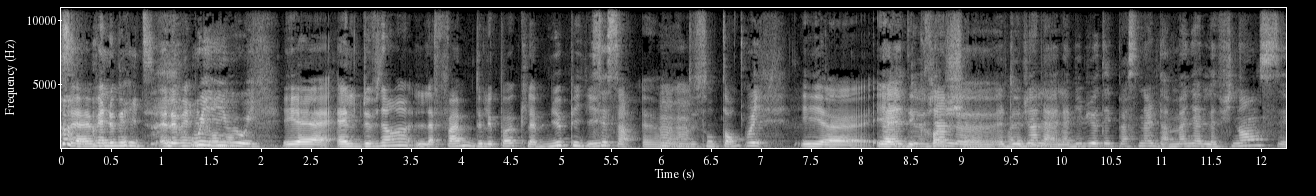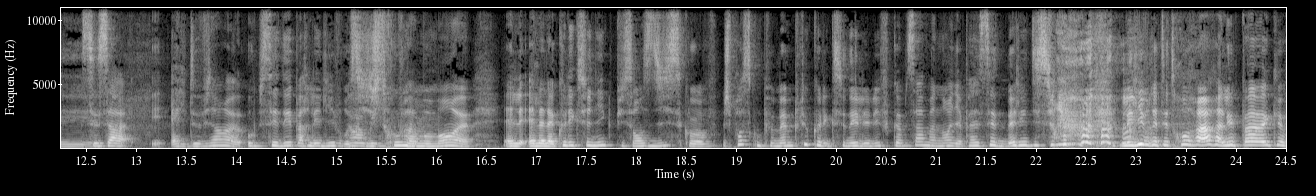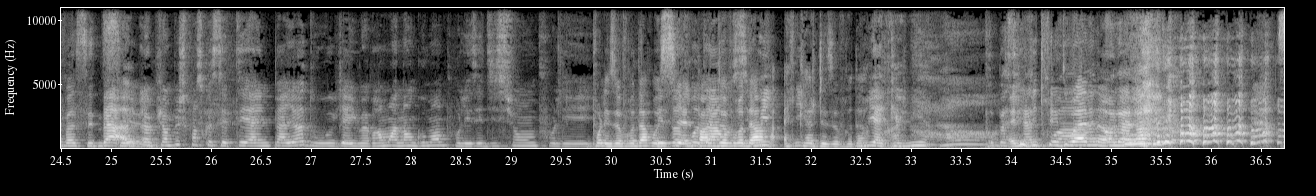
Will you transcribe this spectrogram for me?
Mais elle le mérite. Elle le mérite Oui, oui, oui. Et euh, elle devient la femme de l'époque la mieux payée ça. euh, Mm, mm. de son temps. Oui. Et, euh, et elle, elle, décroche. devient, le- euh, elle devient des- la, la bibliothèque personnelle d'un mania de la finance. Et... C'est ça. Et elle devient euh, obsédée par les livres aussi, Ah oui. je trouve, à un moment. euh, elle, elle a la collectionnique puissance 10, quoi. Je pense qu'on peut même plus collectionner les livres comme ça maintenant. Il n'y a pas assez de belles éditions. les livres étaient trop rares à l'époque. Enfin. Bah, euh, euh, puis en plus, je pense que c'était à une période où il y a eu vraiment un engouement pour les éditions, pour les. Pour les œuvres d'art aussi, elle parle d'œuvres d'art. oui. Elle cache des œuvres d'art. Oui, elle pour cache- Amir. pour passer elle évite les douane. douanes. Oh là là.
